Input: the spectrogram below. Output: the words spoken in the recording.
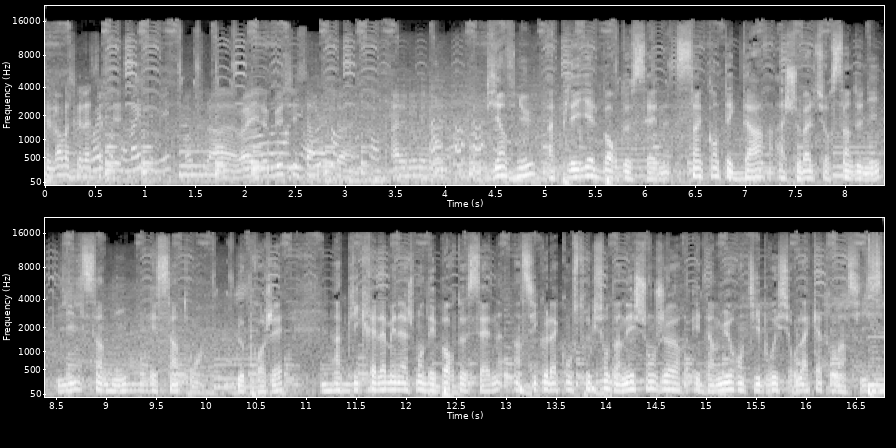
Devant parce que là, Ouais, ça c'est... ouais, le bus il s'arrête. ouais. Allez, venez, venez. Bienvenue à Playel-Bord-de-Seine, 50 hectares à cheval sur Saint-Denis, l'île Saint-Denis et Saint-Ouen. Le projet impliquerait l'aménagement des bords de Seine ainsi que la construction d'un échangeur et d'un mur anti-bruit sur l'A86.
